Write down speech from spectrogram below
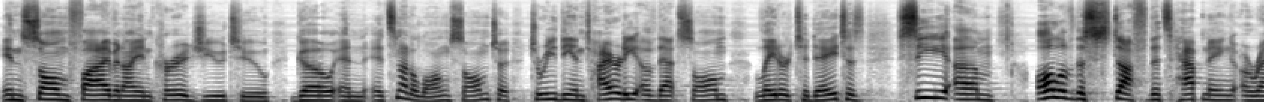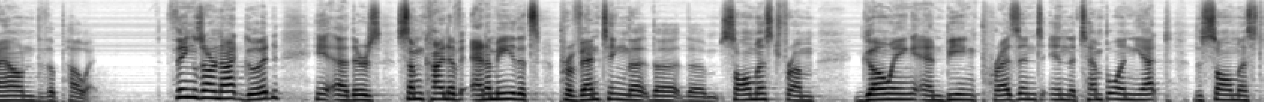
In Psalm 5, and I encourage you to go, and it's not a long psalm, to, to read the entirety of that psalm later today to see um, all of the stuff that's happening around the poet. Things are not good. He, uh, there's some kind of enemy that's preventing the, the, the psalmist from going and being present in the temple, and yet the psalmist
